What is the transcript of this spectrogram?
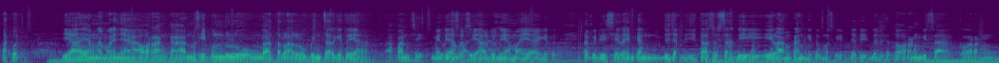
takut. Ya yang namanya orang kan meskipun dulu nggak terlalu gencar gitu ya. Apaan sih? Media sosial dunia maya gitu. Tapi di sisi lain kan jejak digital susah dihilangkan gitu. Meski jadi dari satu orang bisa ke orang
